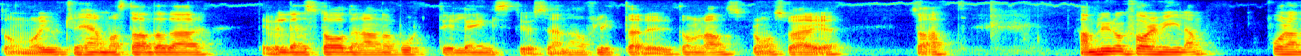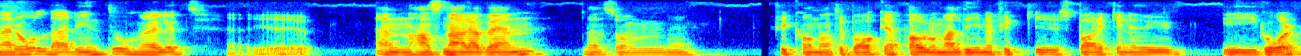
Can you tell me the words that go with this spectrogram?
de har gjort sig hemmastadda där. Det är väl den staden han har bott i längst sen han flyttade utomlands från Sverige. Så att han blir nog kvar i Milan. Får han en roll där, det är inte omöjligt. Eh, en, hans nära vän, den som eh, fick honom tillbaka, Paolo Maldini, fick ju sparken i, igår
